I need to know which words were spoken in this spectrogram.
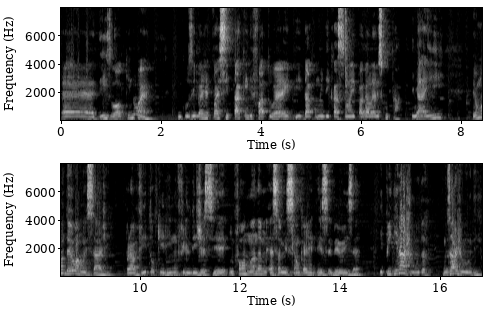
é, diz logo que não é. Inclusive, a gente vai citar quem de fato é e, e dar como indicação aí para a galera escutar. E aí, eu mandei uma mensagem para Vitor Quirino, filho de GCE, informando essa missão que a gente recebeu, Isé, e pedindo ajuda. Nos ajude,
